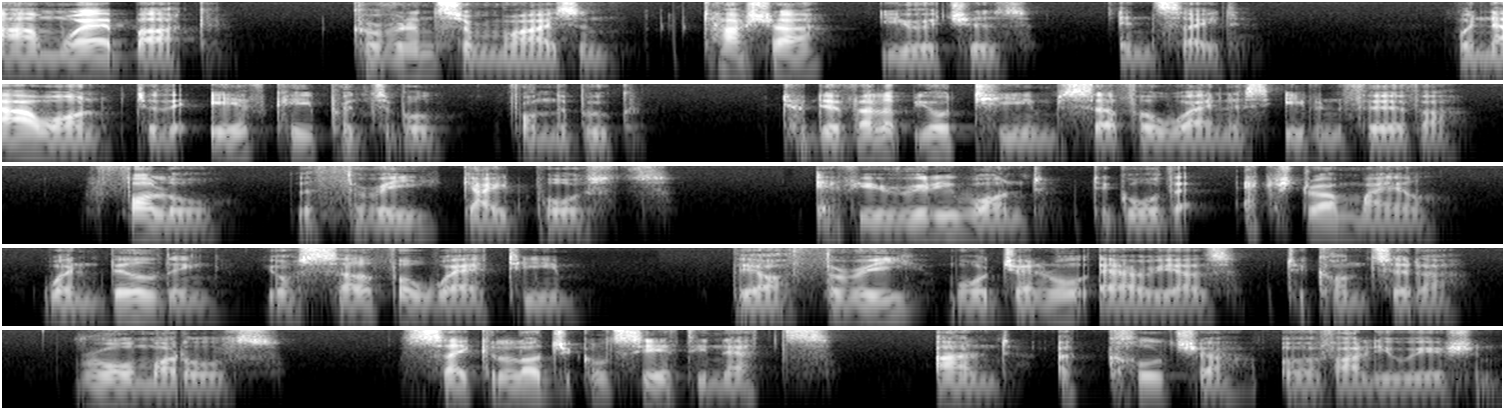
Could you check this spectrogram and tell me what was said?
And we're back, covering and summarising Tasha Eurich's insight. We're now on to the eighth key principle from the book. To develop your team's self awareness even further, follow the three guideposts. If you really want to go the extra mile when building your self aware team, there are three more general areas to consider role models, psychological safety nets, and a culture of evaluation.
